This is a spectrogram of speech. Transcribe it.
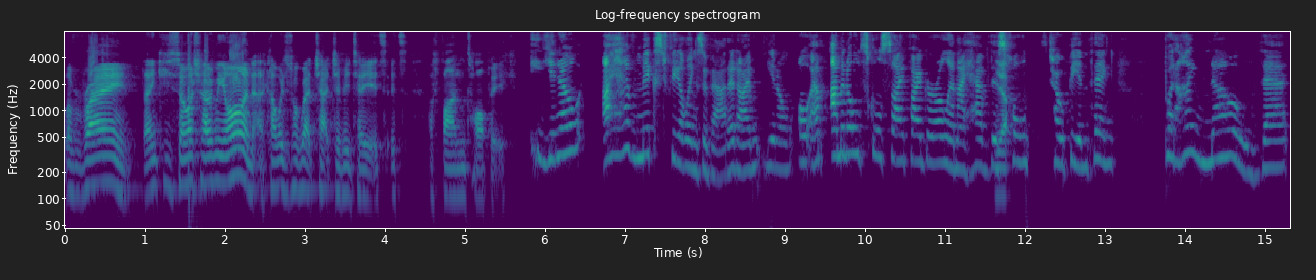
Lorraine, thank you so much for having me on. I can't wait to talk about ChatGPT. It's it's a fun topic. You know, I have mixed feelings about it. I'm, you know, oh, I'm, I'm an old school sci-fi girl, and I have this yep. whole dystopian thing. But I know that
